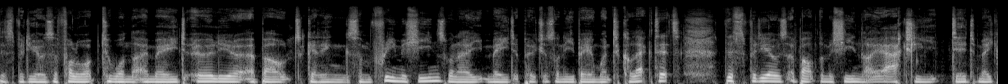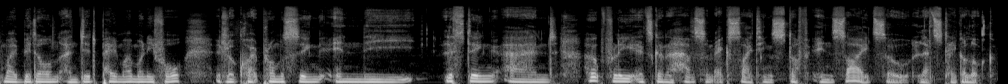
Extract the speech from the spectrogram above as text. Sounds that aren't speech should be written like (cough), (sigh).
This video is a follow up to one that I made earlier about getting some free machines when I made a purchase on eBay and went to collect it. This video is about the machine that I actually did make my bid on and did pay my money for. It looked quite promising in the listing and hopefully it's going to have some exciting stuff inside. So let's take a look.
